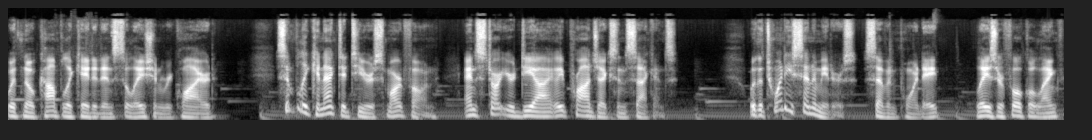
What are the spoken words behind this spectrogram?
with no complicated installation required. Simply connect it to your smartphone and start your DIY projects in seconds. With a 20 cm 7.8 laser focal length,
